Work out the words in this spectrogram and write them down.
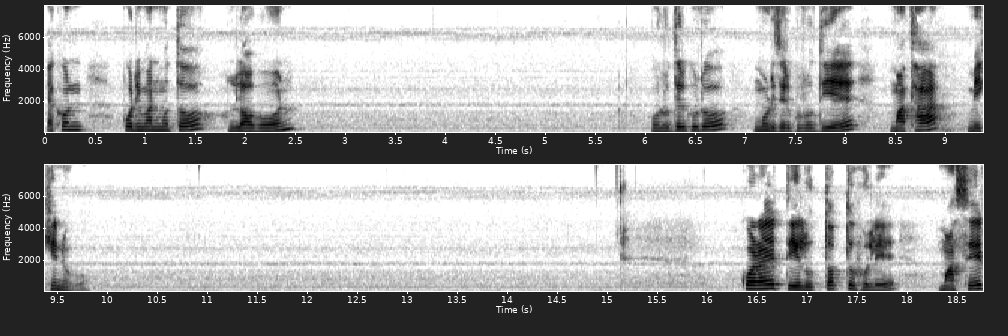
এখন পরিমাণ মতো লবণ, হলুদের গুঁড়ো, মরিচের গুঁড়ো দিয়ে মাথা মেখে নেব। কড়াইয়ের তেল উত্তপ্ত হলে মাছের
